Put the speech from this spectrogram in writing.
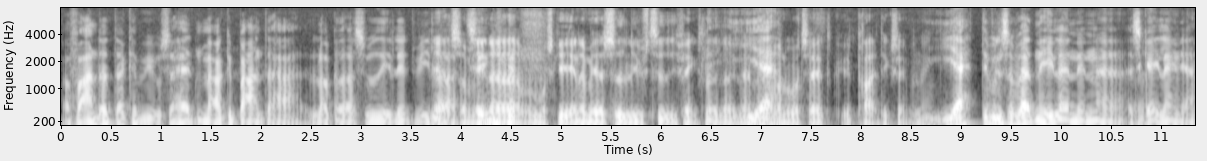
Og for andre, der kan vi jo så have et mørkebarn, der har lukket os ud i lidt vildere Ja, som ting. ender, måske ender med at sidde livstid i fængslet, eller et eller andet, Ja. for nu at tage et, et grelt eksempel. Ikke? Ja, det vil så være den helt anden ende af skalaen, ja.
